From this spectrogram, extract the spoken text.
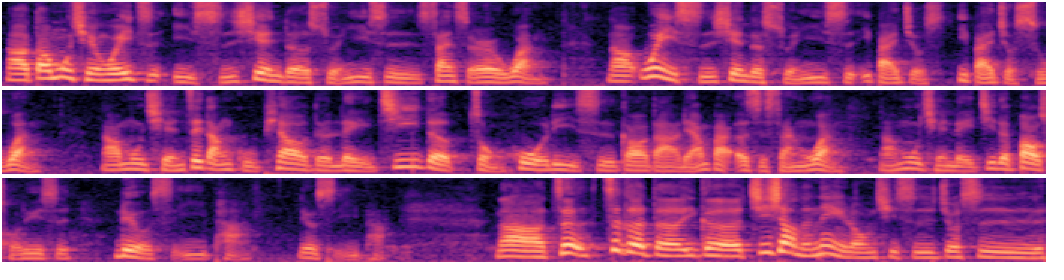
那到目前为止已实现的损益是三十二万，那未实现的损益是一百九十一百九十万。那目前这档股票的累积的总获利是高达两百二十三万。那目前累积的报酬率是。六十一趴，六十一趴。那这这个的一个绩效的内容，其实就是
